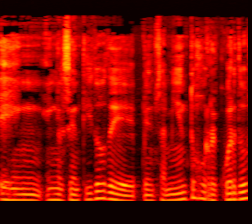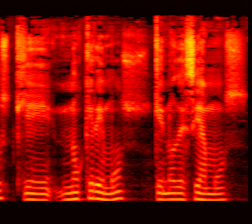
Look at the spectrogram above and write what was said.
en, en, el sentido de pensamientos o recuerdos que no queremos, que no deseamos,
